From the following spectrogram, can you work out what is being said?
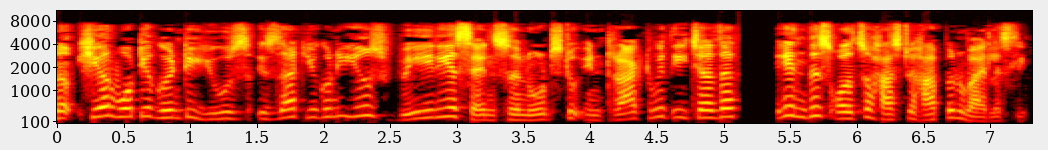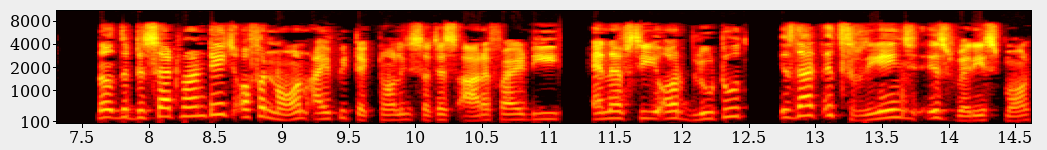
Now, here what you're going to use is that you're going to use various sensor nodes to interact with each other. Again, this also has to happen wirelessly. Now, the disadvantage of a non-IP technology such as RFID, NFC or Bluetooth is that its range is very small.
